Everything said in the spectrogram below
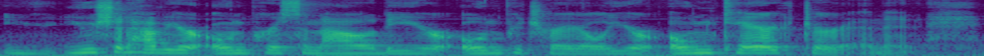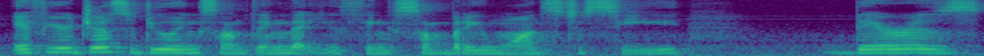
you- you should have your own personality, your own portrayal, your own character in it. If you're just doing something that you think somebody wants to see, there is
